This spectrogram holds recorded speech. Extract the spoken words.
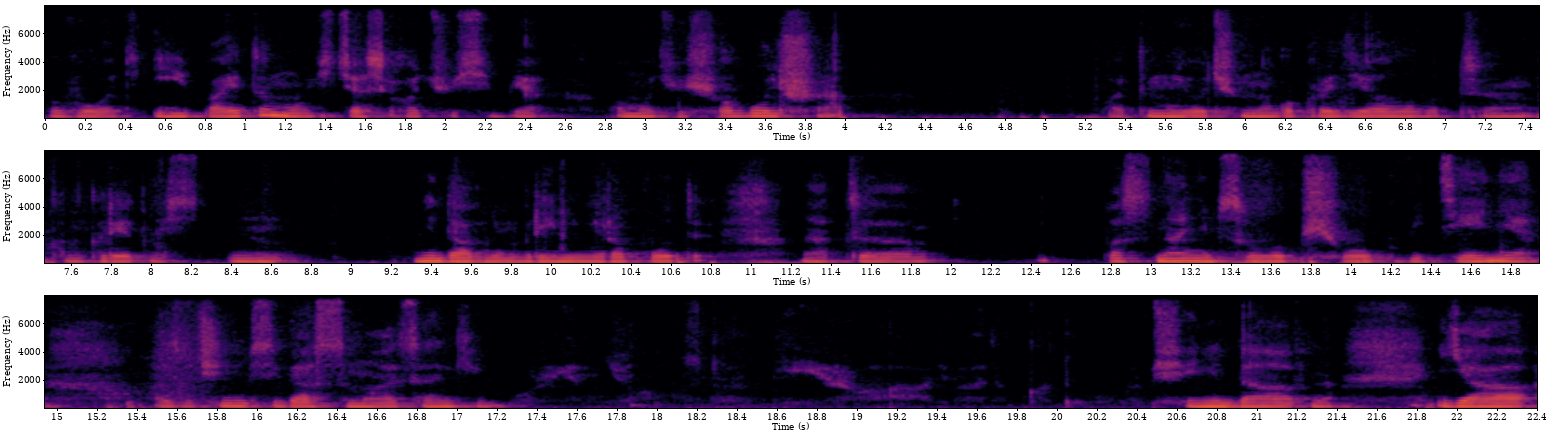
Вот. И поэтому сейчас я хочу себе помочь еще больше. Поэтому я очень много проделала вот э, конкретно в недавнем времени работы над э, познанием своего пищевого поведения, изучением себя, самооценки. Боже, я начала в этом году вообще недавно. Я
